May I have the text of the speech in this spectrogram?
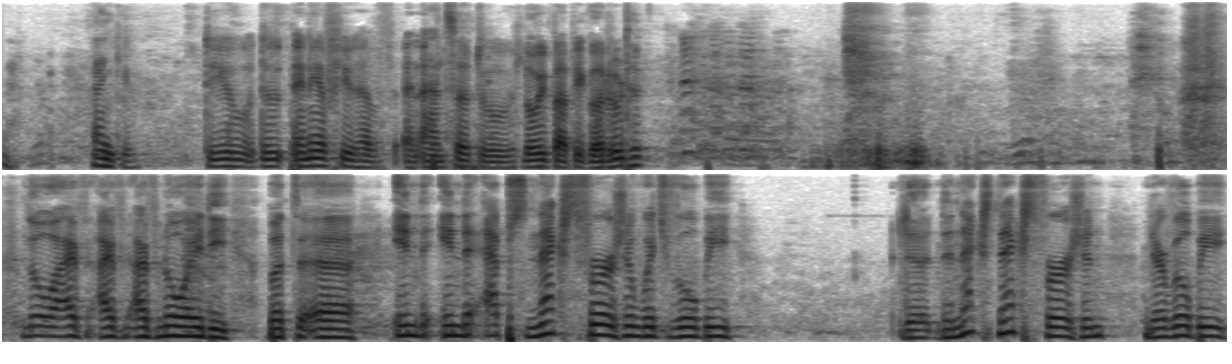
Yeah. Thank you. Do you do any of you have an answer to Lobi Papi Garud? No, I've, I've, I've no idea. But uh, in, the, in the app's next version, which will be the, the next next version, there will be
